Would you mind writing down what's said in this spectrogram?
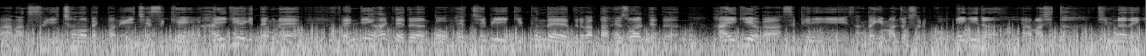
마낙스 2500번 HSK 하이기어이기 때문에 랜딩 할 때든 또 회- 채비 깊은 데 들어갔다 회수할 때든 하이기어가 스피닝이 상당히 만족스럽고 애기는 야마시타 팀런 애기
